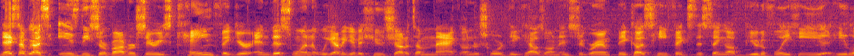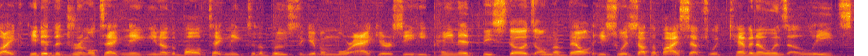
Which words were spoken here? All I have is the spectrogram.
Next up, guys, is the Survivor Series Kane figure, and this one, we got to give a huge shout out to Mac underscore decals on Instagram because he fixed this thing up beautifully. He, he like, he did the Dremel technique, you know, the bald technique to the boots to give them more accuracy. He painted the studs on the belt. He switched out the biceps with Kevin Owens Elites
